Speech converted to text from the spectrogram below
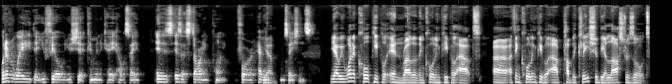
whatever way that you feel you should communicate, I would say is is a starting point for having yeah. conversations. Yeah, we want to call people in rather than calling people out. Uh, I think calling people out publicly should be a last resort.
